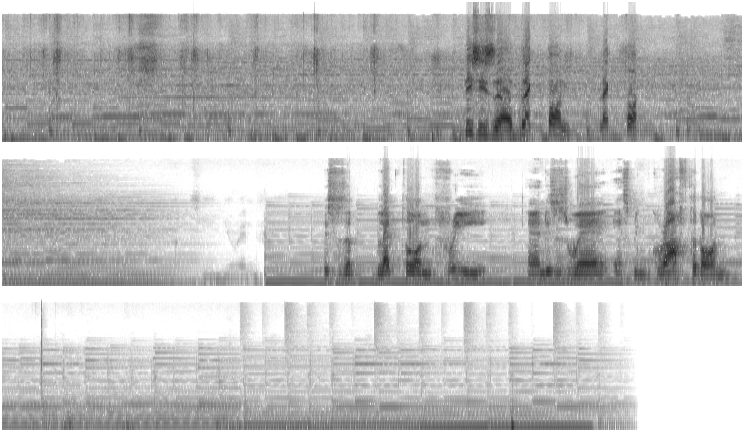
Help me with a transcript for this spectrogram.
this is a black thorn, blackthorn, blackthorn. This is a blackthorn tree and this is where it has been grafted on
